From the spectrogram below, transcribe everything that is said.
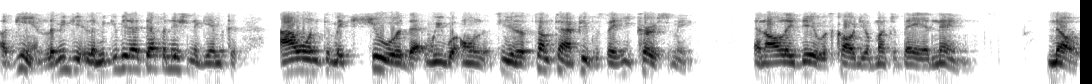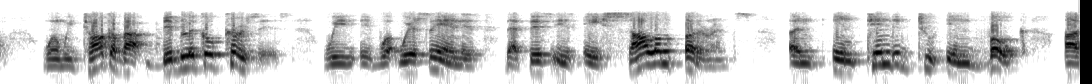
Again, let me get, let me give you that definition again because I wanted to make sure that we were on. The, you know, sometimes people say he cursed me, and all they did was call you a bunch of bad names. No, when we talk about biblical curses, we what we're saying is that this is a solemn utterance intended to invoke a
